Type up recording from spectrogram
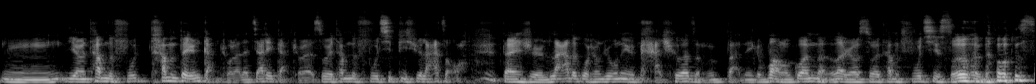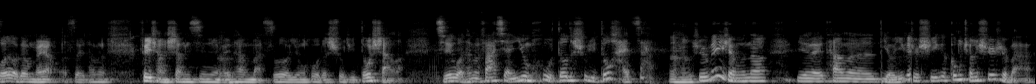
嗯，因为他们的服他们被人赶出来，在家里赶出来，所以他们的服务器必须拉走，但是拉的过程中那个卡车怎么把那个忘了关门了，然后所以他们服务器所有的都 所有都没有了，所以他们非常伤心，认为他们把所有用户的数据都删了，结果他们发现用户都的数据都还在，是为什么呢？因为他们有一个是一个工程师是吧？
